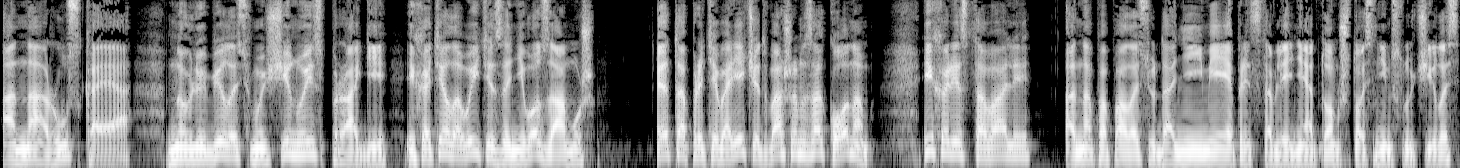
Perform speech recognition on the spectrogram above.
Она русская, но влюбилась в мужчину из Праги и хотела выйти за него замуж. Это противоречит вашим законам. Их арестовали. Она попала сюда, не имея представления о том, что с ним случилось,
